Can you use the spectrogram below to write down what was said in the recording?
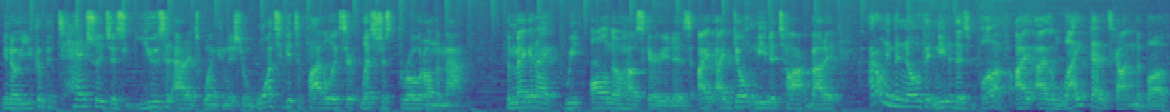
you know, you could potentially just use it at its win condition. Once you get to five elixir, let's just throw it on the map. The Mega Knight, we all know how scary it is. I, I don't need to talk about it. I don't even know if it needed this buff. I, I like that it's gotten the buff.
